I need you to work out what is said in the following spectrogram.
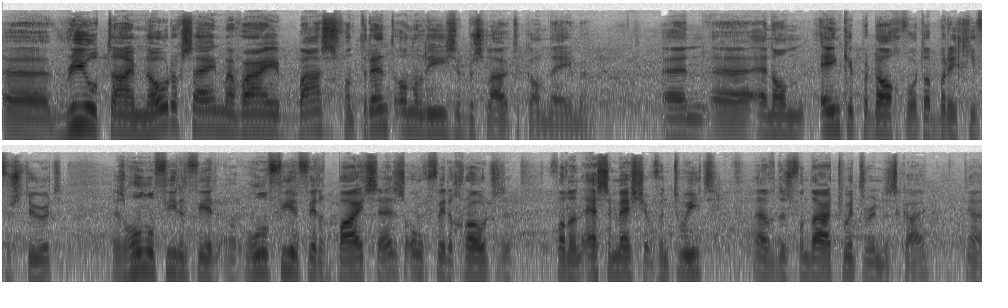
uh, real-time nodig zijn, maar waar je op basis van trendanalyse besluiten kan nemen. En, uh, en dan één keer per dag wordt dat berichtje verstuurd. Dat is 144, 144 bytes, hè. dat is ongeveer de grootte van een sms'je of een tweet. Nou, dus vandaar Twitter in the sky. Ja.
